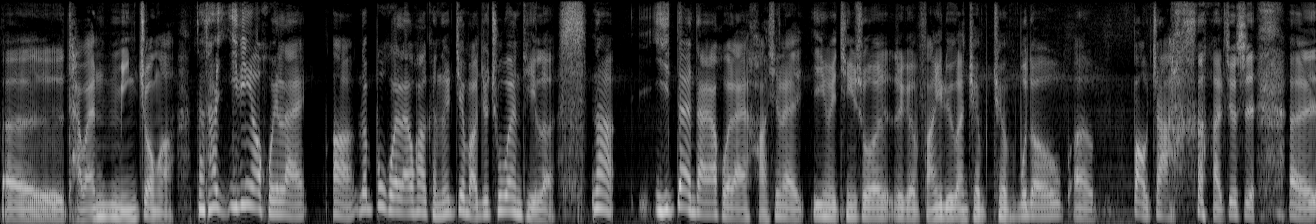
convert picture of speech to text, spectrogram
呃台湾民众啊，那他一定要回来。啊，那不回来的话，可能健保就出问题了。那一旦大家回来，好，现在因为听说这个防疫旅馆全全部都呃爆炸，哈哈，就是呃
